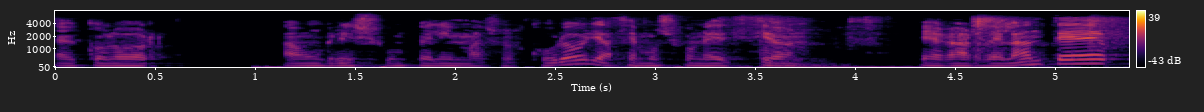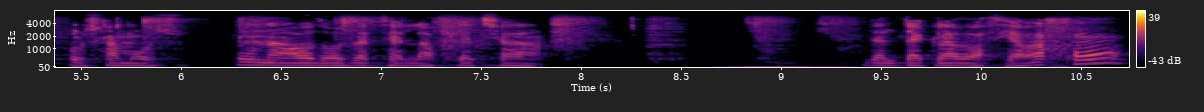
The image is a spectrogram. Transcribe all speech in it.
el color a un gris un pelín más oscuro y hacemos una edición pegar delante, pulsamos una o dos veces la flecha del teclado hacia abajo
